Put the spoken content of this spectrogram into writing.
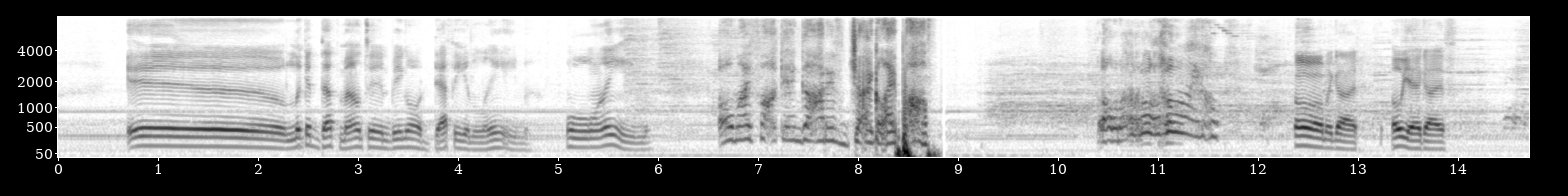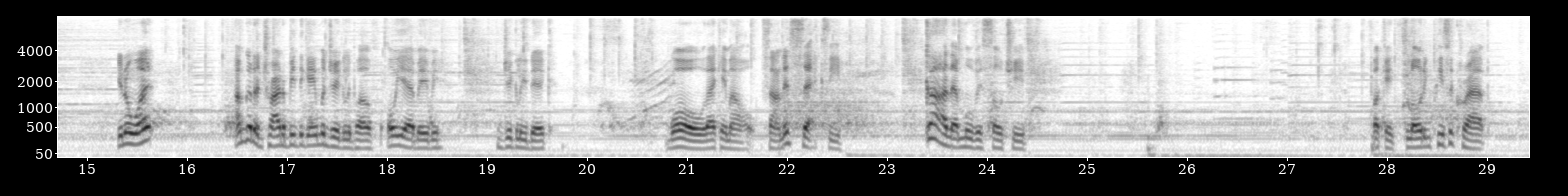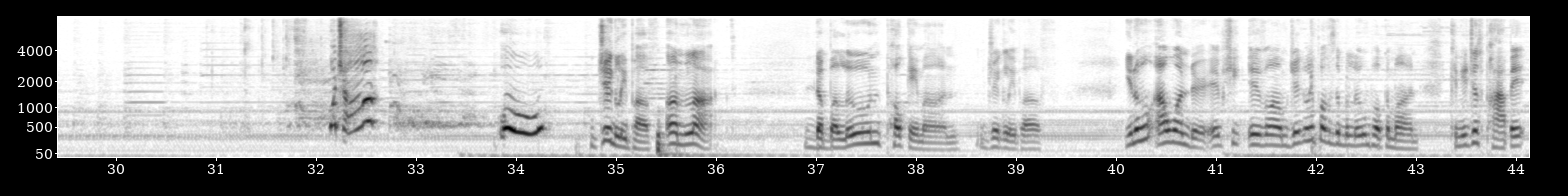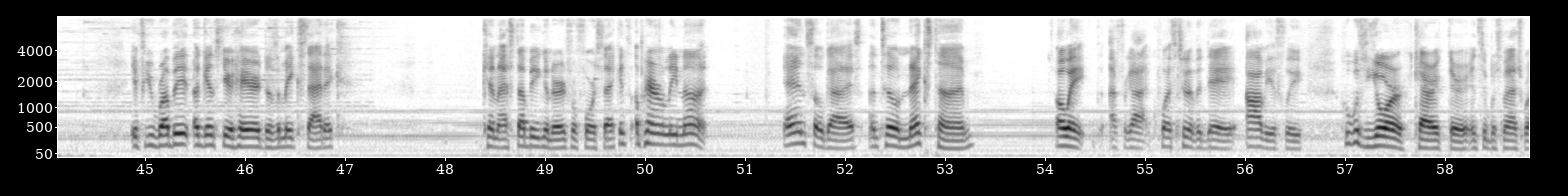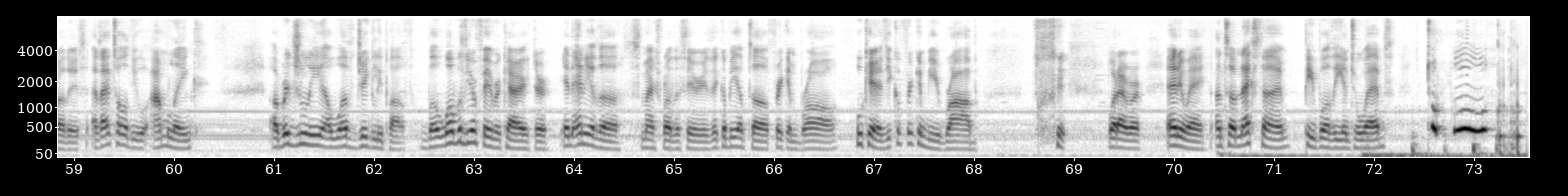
Ew. Look at Death Mountain being all deathy and lame. Lame. Oh my fucking god, it's Jigglypuff! Oh, oh my god. Oh my god. Oh yeah, guys. You know what? I'm gonna try to beat the game with Jigglypuff. Oh yeah, baby. Jiggly dick. Whoa, that came out. Sounded sexy. God, that move is so cheap. Fucking floating piece of crap. Whatcha? Ooh. Jigglypuff unlocked. The balloon Pokemon. Jigglypuff. You know, I wonder if she if um Jigglypuff's the balloon Pokemon, can you just pop it? If you rub it against your hair, does it make static? Can I stop being a nerd for four seconds? Apparently not. And so, guys, until next time. Oh wait, I forgot. Question of the day. Obviously, who was your character in Super Smash Brothers? As I told you, I'm Link. Originally, I was Jigglypuff. But what was your favorite character in any of the Smash Brothers series? It could be up to freaking Brawl. Who cares? You could freaking be Rob. Whatever. Anyway, until next time, people of the interwebs.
